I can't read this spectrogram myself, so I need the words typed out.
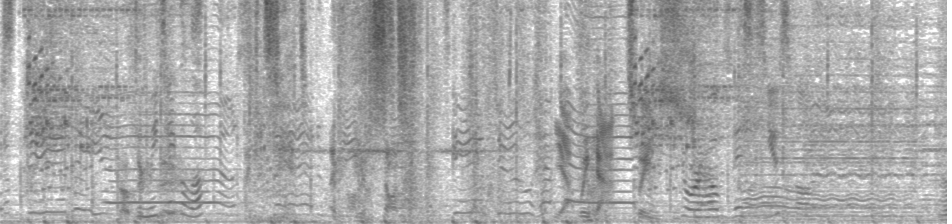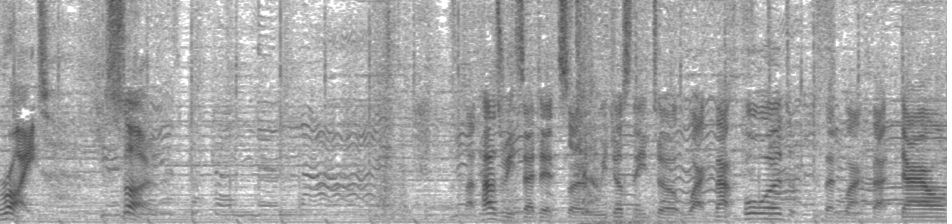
is? Can we take a look? I can see it. I can feel saucy. Yeah, we can. Sweet. Sure hope this is useful. Right. So that has reset it. So we just need to whack that forward, then whack that down.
